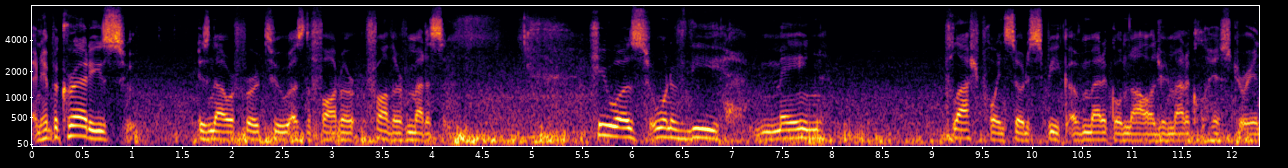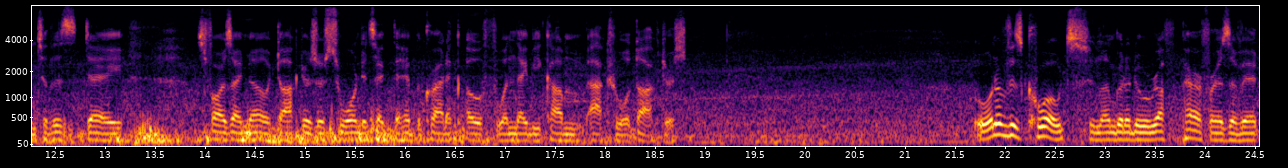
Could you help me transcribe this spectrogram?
And Hippocrates is now referred to as the father, father of medicine. He was one of the main flashpoints, so to speak, of medical knowledge and medical history. And to this day, as far as I know, doctors are sworn to take the Hippocratic Oath when they become actual doctors. One of his quotes, and I'm going to do a rough paraphrase of it,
